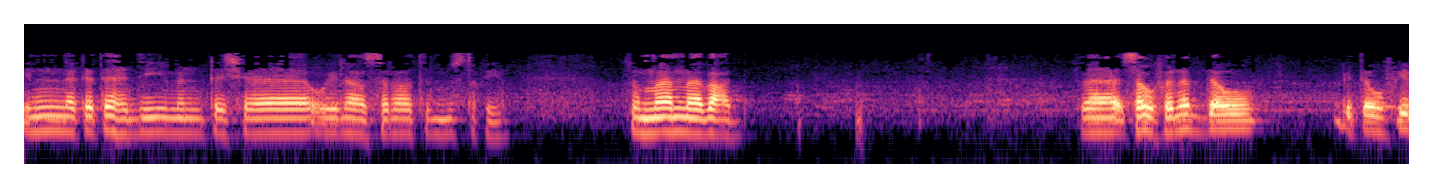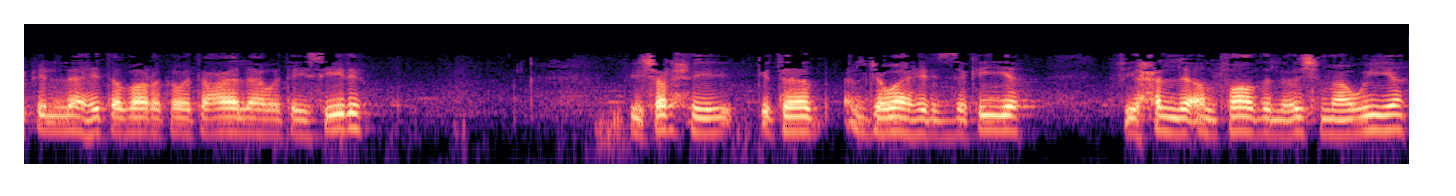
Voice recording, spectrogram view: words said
إنك تهدي من تشاء إلى صراط مستقيم. ثم أما بعد فسوف نبدأ بتوفيق الله تبارك وتعالى وتيسيره في شرح كتاب الجواهر الزكية في حل ألفاظ العشماوية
